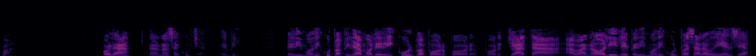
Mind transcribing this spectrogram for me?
Bueno, hola, no, no se escucha, en fin. Pedimos disculpas, pidámosle disculpas por, por, por chata a Banoli, le pedimos disculpas a la audiencia,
